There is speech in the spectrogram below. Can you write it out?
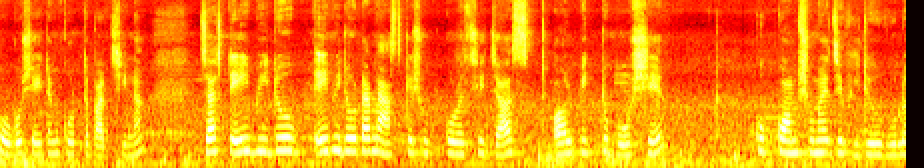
করব সেইটা আমি করতে পারছি না। জাস্ট এই ভিডিও এই ভিডিওটা আমি আজকে শ্যুট করেছি জাস্ট অল্প একটু বসে। খুব কম সময়ের যে ভিডিওগুলো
